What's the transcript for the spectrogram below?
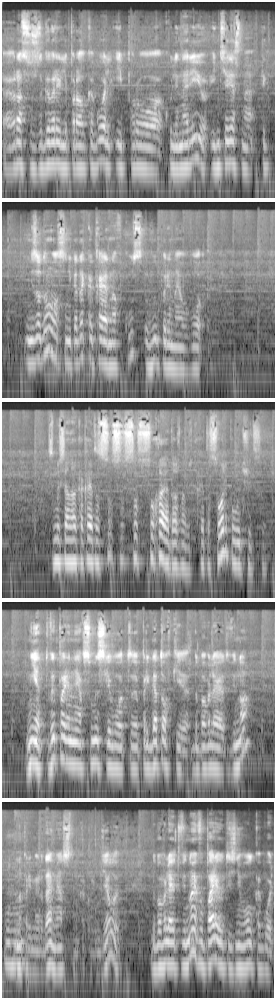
Э, Раз уж заговорили про алкоголь и про кулинарию, интересно, ты не задумывался никогда, какая на вкус выпаренная водка? В смысле, она какая-то су- су- сухая должна быть, какая-то соль получиться. Нет, выпаренная в смысле вот э, при готовке добавляют вино, Мгм. например, да, мясо там какое-нибудь делают, добавляют вино и выпаривают из него алкоголь.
